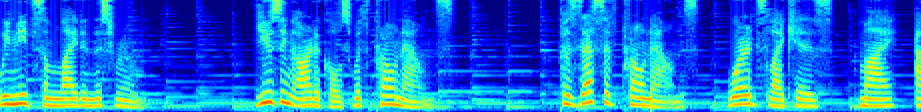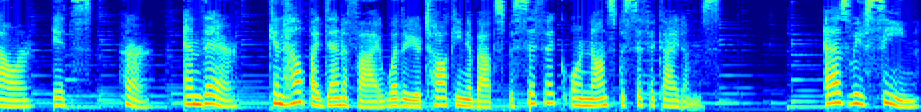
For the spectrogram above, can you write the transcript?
we need some light in this room. Using articles with pronouns. Possessive pronouns, words like his, my, our, its, her, and their, can help identify whether you're talking about specific or non-specific items. As we've seen,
